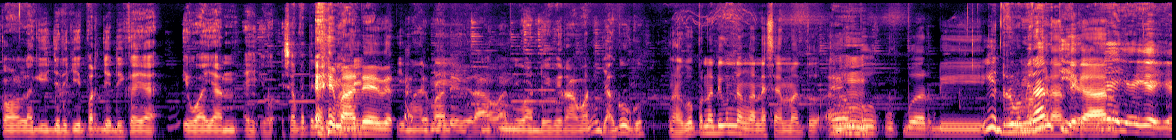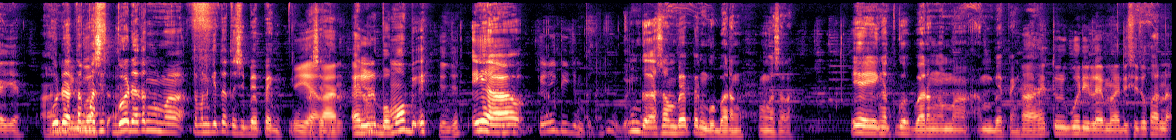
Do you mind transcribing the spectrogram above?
Kalau lagi jadi kiper jadi kayak Iwayan eh Iwa, siapa tadi? Eh, Imade, Imade, Imade Wirawan. Hmm, Imade Wirawan ini jago gua. Nah, gua pernah diundang kan SMA tuh. Ayo buk bukber di Iya di rumah Miranti ya. kan. Iya iya iya iya iya. Gua datang masih gua datang sama teman kita tuh si Bepeng. Iya kan. Eh lu bawa mobil eh janjian. Iya, Kayaknya dijemput juga. enggak sama Bepeng gua bareng kalau nggak salah. Iya ingat gua bareng sama, sama Bepeng. Nah itu gue dilema di situ karena,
